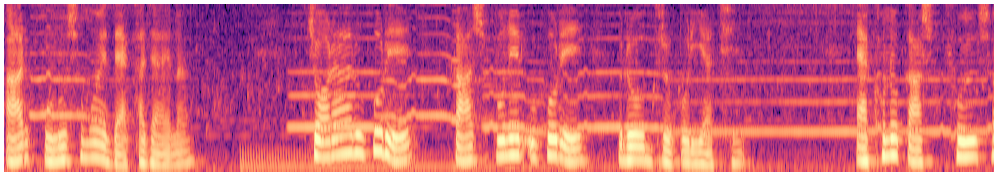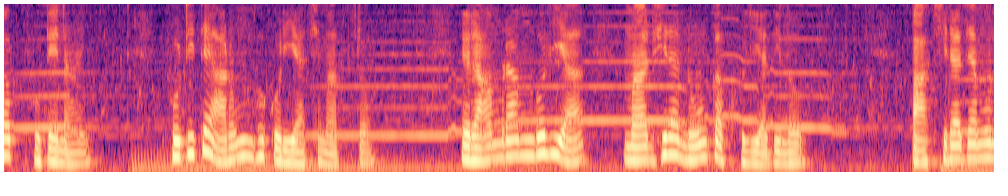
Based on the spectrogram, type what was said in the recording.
আর কোনো সময় দেখা যায় না। চড়ার উপরে, কাশবনের উপরে রৌদ্র পড়িয়াছে। এখনও কাশফুল সব ফুটে নাই, ফুটিতে আরম্ভ করিয়াছে মাত্র। রাম রাম বলিয়া মাঝিরা নৌকা খুলিয়া দিল। পাখিরা যেমন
